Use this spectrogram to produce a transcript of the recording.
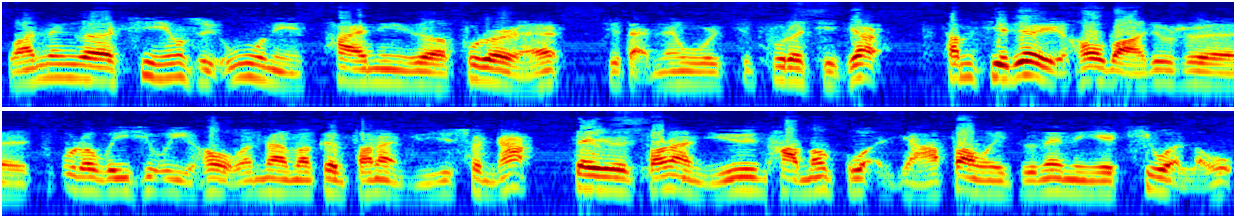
完，那个新兴水务呢，派那个负责人就在那屋负责接件。他们接件以后吧，就是负责维修以后，完他们跟房产局去算账。在房产局他们管辖范围之内那些气管楼。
